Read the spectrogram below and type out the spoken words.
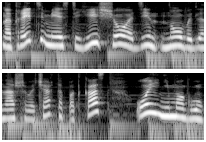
На третьем месте еще один новый для нашего чарта подкаст «Ой, не могу»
